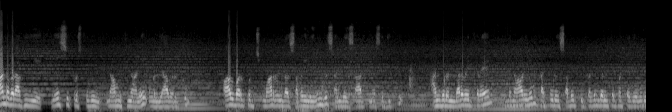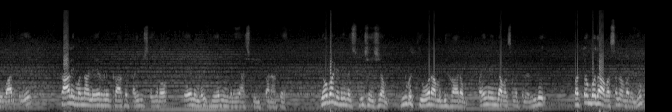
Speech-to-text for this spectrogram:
ஆண்டவராகிய இயேசு கிறிஸ்துவின் நாமத்தினாலே உங்கள் யாவருக்கும் ஆழ்வார் குறிச்சி மாரநதா சபையிலிருந்து சண்டை சாட் மெசேஜுக்கு அன்புடன் வரவேற்கிறேன். இந்த நாளிலும் கட்டுடைய சபைக்கு பகிர்ந்தளிக்கப்பட்டது என்னுடைய வார்த்தையை காலை மன்னா நேர்களுக்காக பதிவு செய்கிறோம். கேளுங்கள் தேவங்களை ஆசிரியப்பாராக யோவான் எழுதின சுவிசேஷம் இருபத்தி ஓராம் அதிகாரம் பதினைந்தாம் வசனத்திலிருந்து பத்தொன்பதாம் வசனம் வரையும்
